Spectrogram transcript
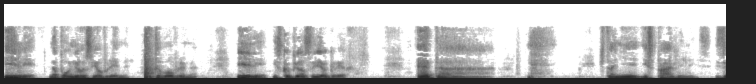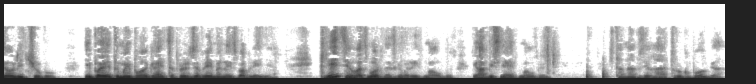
Или наполнилось ее время, это вовремя, или искупился ее грех. Это что они исправились, сделали чубу, и поэтому и полагается преждевременное избавление. Третья возможность, говорит Маубин, и объясняет Маубин, что она взяла от рук Бога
